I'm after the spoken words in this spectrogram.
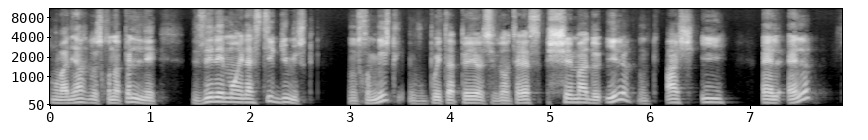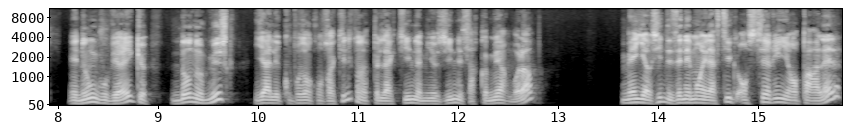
on va dire, de ce qu'on appelle les éléments élastiques du muscle. Notre muscle, vous pouvez taper, euh, si vous intéresse, schéma de Hill, donc H-I-L-L, et donc vous verrez que dans nos muscles, il y a les composants contractiles qu'on appelle l'actine, la myosine, les sarcomères, voilà. Mais il y a aussi des éléments élastiques en série et en parallèle,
